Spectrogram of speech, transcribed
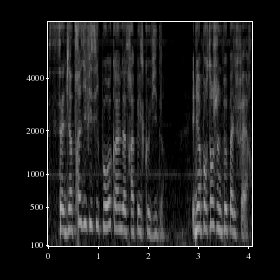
ça devient très difficile pour eux quand même d'attraper le Covid. Eh bien pourtant, je ne peux pas le faire.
